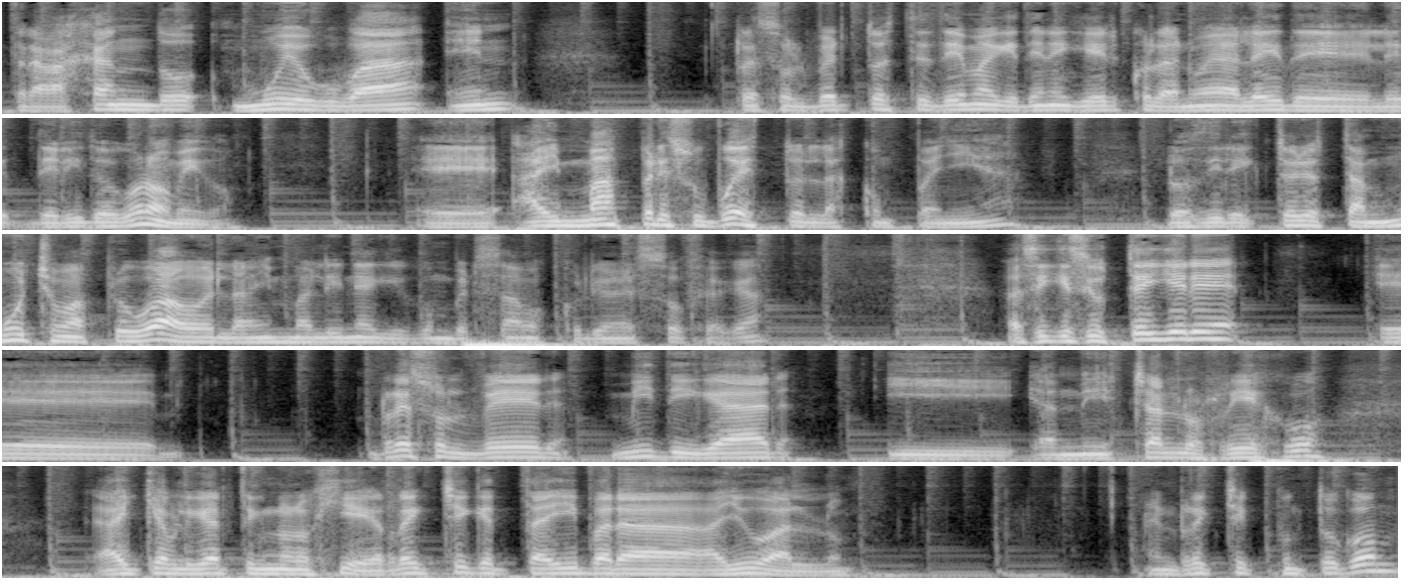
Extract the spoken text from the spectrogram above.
trabajando muy ocupada en resolver todo este tema que tiene que ver con la nueva ley de de delito económico. Eh, hay más presupuesto en las compañías, los directorios están mucho más preocupados en la misma línea que conversamos con Leonel Sofia acá. Así que si usted quiere eh, resolver, mitigar y administrar los riesgos, hay que aplicar tecnología. Y RecCheck está ahí para ayudarlo. En reccheck.com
